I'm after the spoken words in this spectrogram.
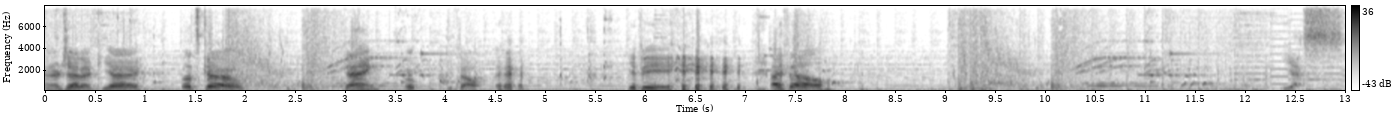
Energetic, yay. Let's go! Dang! Oop, you fell. Yippee! I fell! Yes.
